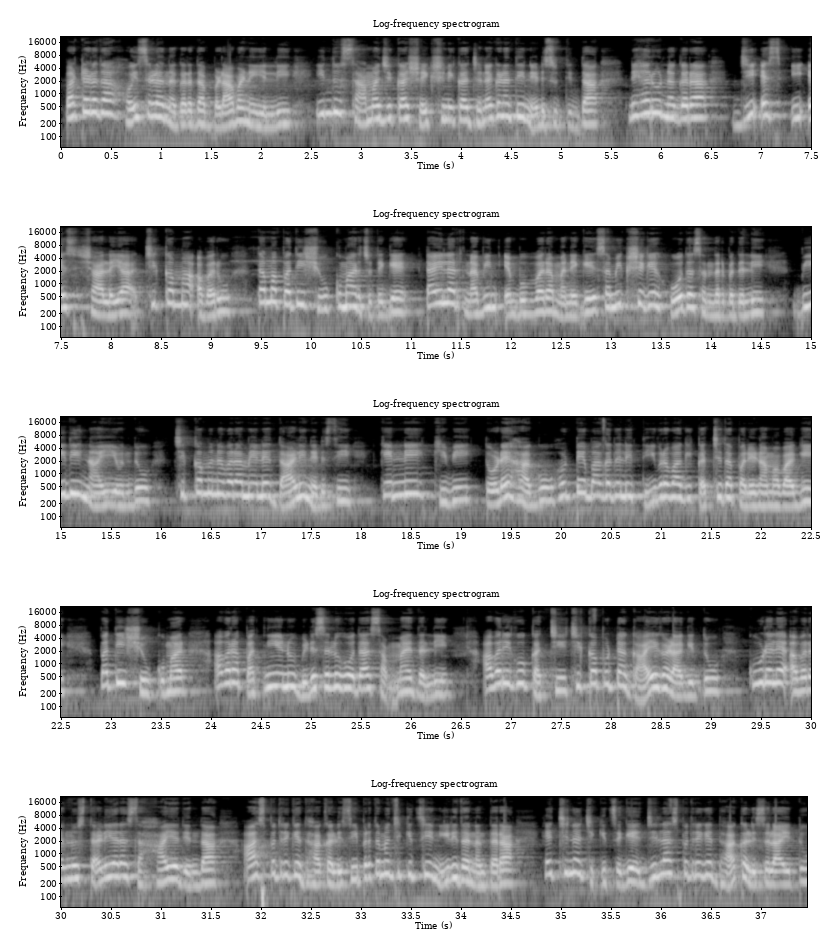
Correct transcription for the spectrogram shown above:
ಪಟ್ಟಣದ ಹೊಯ್ಸಳ ನಗರದ ಬಡಾವಣೆಯಲ್ಲಿ ಇಂದು ಸಾಮಾಜಿಕ, ಶೈಕ್ಷಣಿಕ ಜನಗಣತಿ ನಡೆಸುತ್ತಿದ್ದ ನೆಹರು ನಗರ ಜಿಎಸ್ಇಎಸ್ ಶಾಲೆಯ ಚಿಕ್ಕಮ್ಮ ಅವರು ತಮ್ಮ ಪತಿ ಶಿವಕುಮಾರ್ ಜೊತೆಗೆ ಟೈಲರ್ ನವೀನ್ ಎಂಬುವರ ಮನೆಗೆ ಸಮೀಕ್ಷೆಗೆ ಹೋದ ಸಂದರ್ಭದಲ್ಲಿ ಬೀದಿ ನಾಯಿಯೊಂದು ಚಿಕ್ಕಮ್ಮನವರ ಮೇಲೆ ದಾಳಿ ನಡೆಸಿ ಕೆನ್ನೆ, ಕಿವಿ, ತೊಡೆ ಹಾಗೂ ಹೊಟ್ಟೆ ಭಾಗದಲ್ಲಿ ತೀವ್ರವಾಗಿ ಕಚ್ಚಿದ ಪರಿಣಾಮವಾಗಿ ಪತಿ ಶಿವಕುಮಾರ್ ಅವರ ಪತ್ನಿಯನ್ನು ಬಿಡಿಸಲು ಹೋದ ಸಮಯದಲ್ಲಿ ಅವರಿಗೂ ಕಚ್ಚಿ ಚಿಕ್ಕಪುಟ್ಟ ಗಾಯಗಳಾಗಿದ್ದು ಕೂಡಲೇ ಅವರನ್ನು ಸ್ಥಳೀಯರ ಸಹಾಯದಿಂದ ಆಸ್ಪತ್ರೆಗೆ ದಾಖಲಿಸಿ ಪ್ರಥಮ ಚಿಕಿತ್ಸೆ ನೀಡಿದ ನಂತರ ಹೆಚ್ಚಿನ ಚಿಕಿತ್ಸೆಗೆ ಜಿಲ್ಲಾಸ್ಪತ್ರೆಗೆ ದಾಖಲಿಸಲಾಯಿತು.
